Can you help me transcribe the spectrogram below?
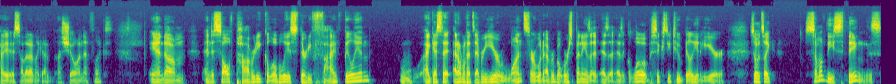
I, I, saw that on like a, a show on netflix. And um and to solve poverty globally is 35 billion. I guess that i don't know if that's every year or once or whatever but we're spending as a as a as a globe 62 billion a year. So it's like some of these things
